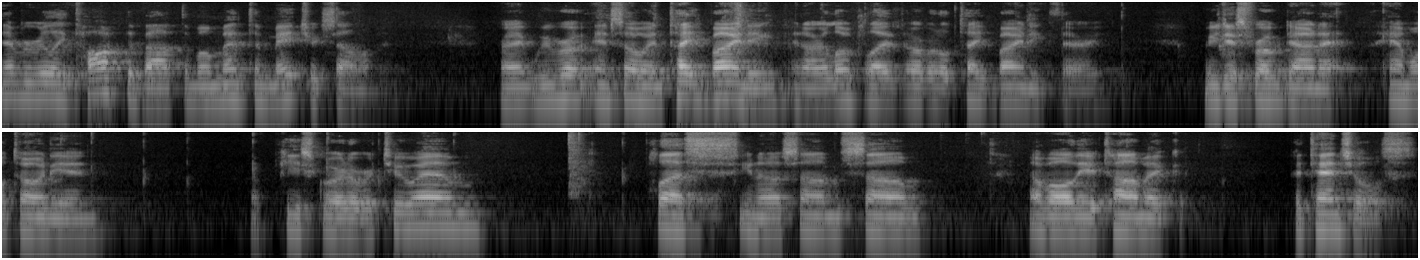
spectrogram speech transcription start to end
never really talked about the momentum matrix element, right? We wrote, and so in tight binding, in our localized orbital tight binding theory, we just wrote down a Hamiltonian of p squared over 2m plus, you know, some sum of all the atomic potentials,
